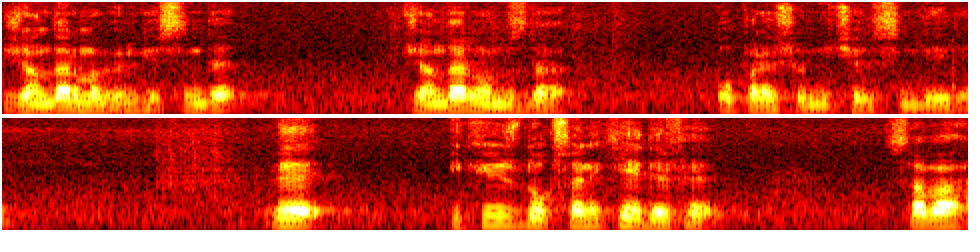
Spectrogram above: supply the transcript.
jandarma bölgesinde jandarmamız da operasyonun içerisindeydi. Ve 292 hedefe sabah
